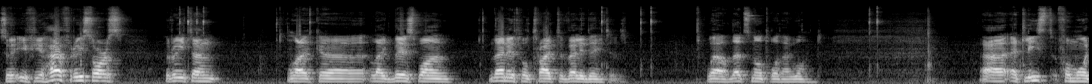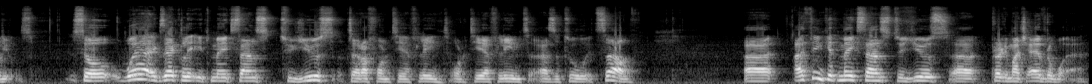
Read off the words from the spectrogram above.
So if you have resource written like uh, like this one, then it will try to validate it. Well, that's not what I want. At least for modules. So where exactly it makes sense to use Terraform TF-lint or TF-lint as a tool itself? Uh, I think it makes sense to use uh, pretty much everywhere,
